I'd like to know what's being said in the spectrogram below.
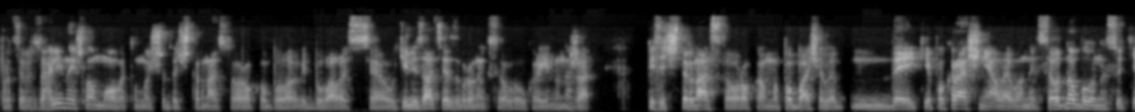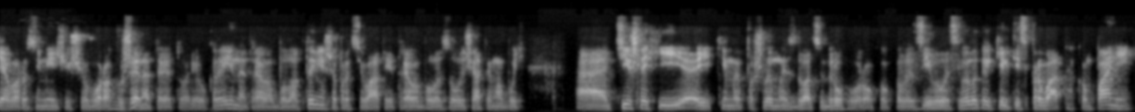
про це взагалі не йшло мови, тому що до 2014 року була відбувалася утилізація збройних сил України. На жаль, після 2014 року ми побачили деякі покращення, але вони все одно були не суттєво, розуміючи, що ворог вже на території України. Треба було активніше працювати, і треба було залучати, мабуть, е, ті шляхи, які ми пішли ми з 22-го року, коли з'явилася велика кількість приватних компаній,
